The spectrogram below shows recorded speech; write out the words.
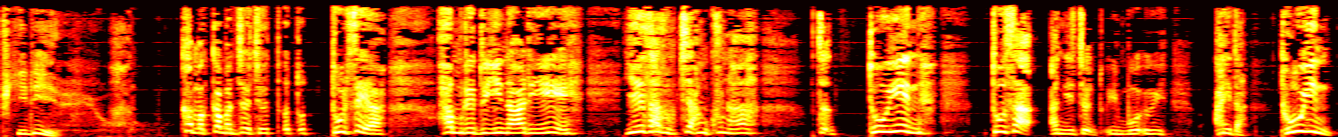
필이에요. 가만, 가만, 저, 저, 또, 돌쇠야. 아무래도 이 날이 예사롭지 않구나. 저, 도인, 도사, 아니, 저, 이 뭐, 이, 아니다. 도인,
